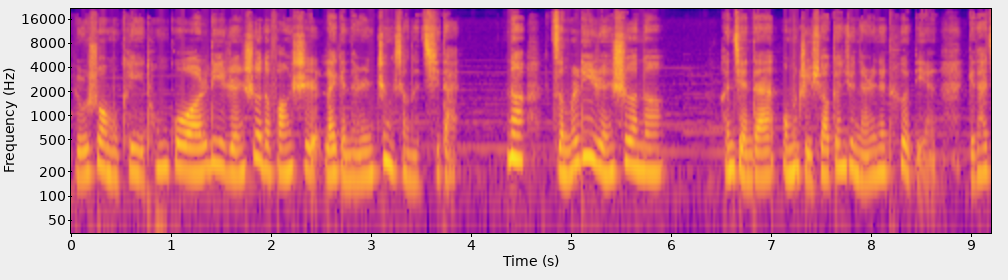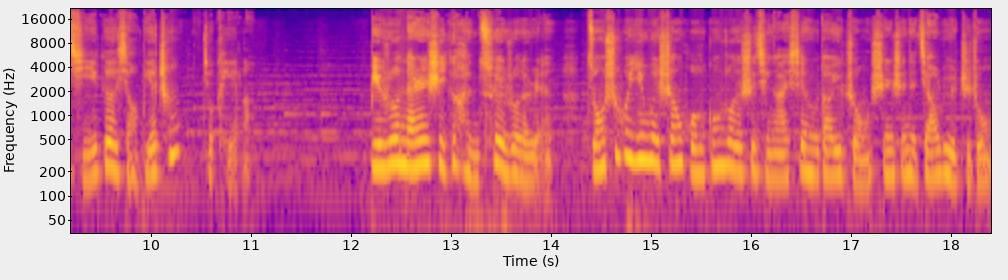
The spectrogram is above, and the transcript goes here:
比如说，我们可以通过立人设的方式来给男人正向的期待。那怎么立人设呢？很简单，我们只需要根据男人的特点，给他起一个小别称就可以了。比如，男人是一个很脆弱的人，总是会因为生活和工作的事情啊，陷入到一种深深的焦虑之中。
